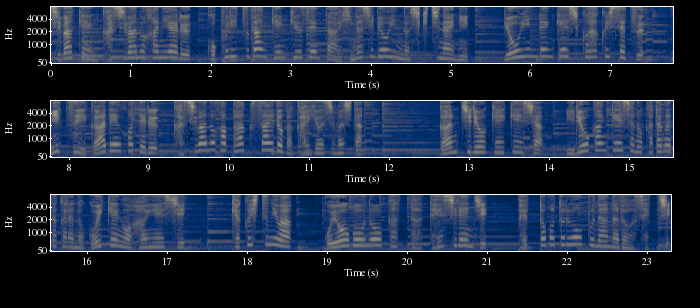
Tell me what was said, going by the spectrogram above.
千葉県柏の葉にある国立がん研究センター東病院の敷地内に病院連携宿泊施設三井ガーデンホテル柏の葉パークサイドが開業しましたがん治療経験者医療関係者の方々からのご意見を反映し客室にはご要望の多かった電子レンジ、ペットボトルオープナーなどを設置。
